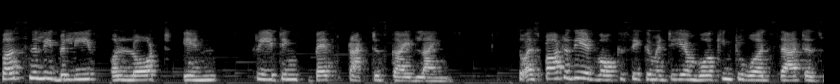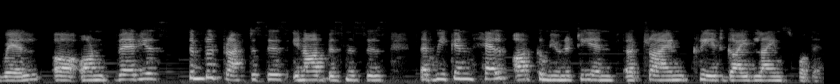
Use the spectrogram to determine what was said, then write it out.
personally believe a lot in creating best practice guidelines. So as part of the advocacy committee i'm working towards that as well uh, on various simple practices in our businesses that we can help our community and uh, try and create guidelines for them.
